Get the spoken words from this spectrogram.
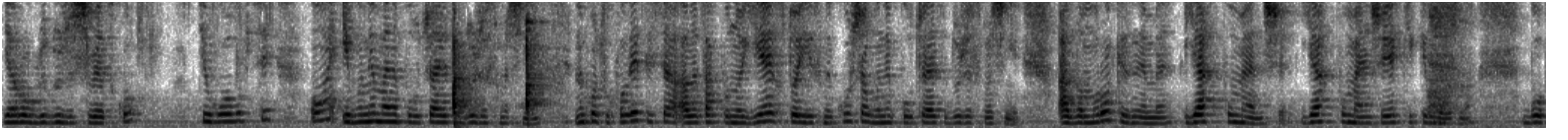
Я роблю дуже швидко ті голубці. О, і вони в мене виходять дуже смачні. Не хочу хвалитися, але так воно є. Хто їх не кушав, вони виходять дуже смачні. А замороки з ними як поменше, як поменше, як тільки можна. Бо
